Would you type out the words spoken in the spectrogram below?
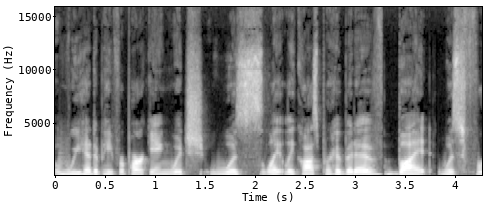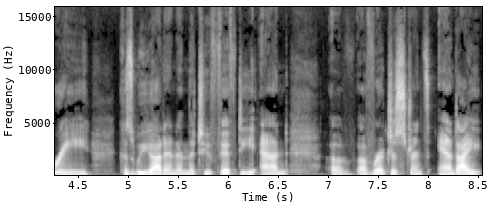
we had to pay for parking, which was slightly cost prohibitive, but was free because we got in in the 250 and of, of registrants. And I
